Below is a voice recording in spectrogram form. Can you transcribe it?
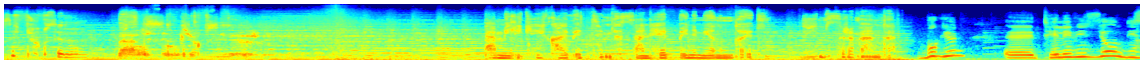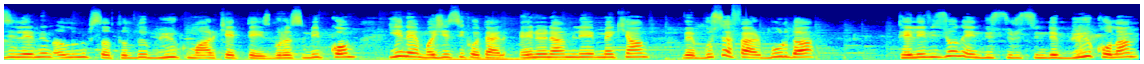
seni çok seviyorum. Ben de seni çok seviyorum. Ben Melike'yi kaybettiğimde sen hep benim yanımdaydın. Şimdi sıra bende. Bugün e, televizyon dizilerinin alınıp satıldığı büyük marketteyiz. Burası Mipcom. Yine Majestic Hotel en önemli mekan ve bu sefer burada televizyon endüstrisinde büyük olan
